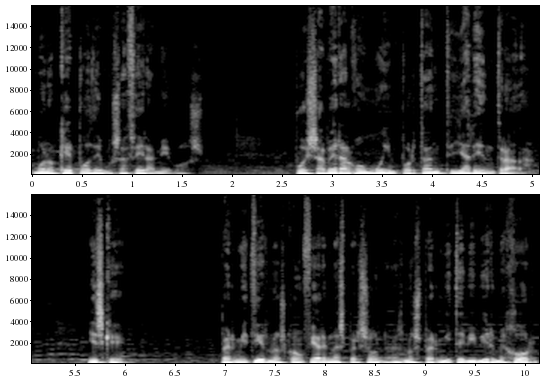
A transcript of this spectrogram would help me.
Bueno, ¿qué podemos hacer amigos? Pues saber algo muy importante ya de entrada, y es que permitirnos confiar en las personas nos permite vivir mejor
